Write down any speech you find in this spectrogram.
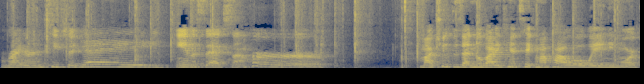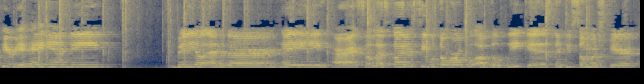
Writer and teacher, yay! And a Sag purr. My truth is that nobody can take my power away anymore. Period. Hey, Andy. Video editor. Hey. All right, so let's go ahead and see what the oracle of the week is. Thank you so much, Spirit.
